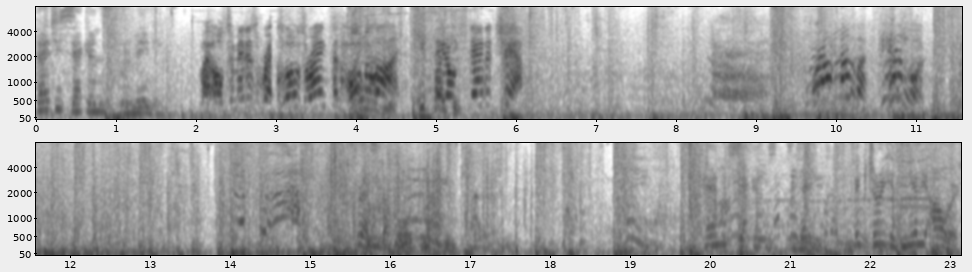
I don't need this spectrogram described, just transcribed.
30 seconds remaining. My ultimate is ready. Close ranks and hold the I have you. line. Keep They don't stand a chance. We're outnumbered. Careful. Rest up, old man. Ten seconds. Stay. Victory is nearly ours.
